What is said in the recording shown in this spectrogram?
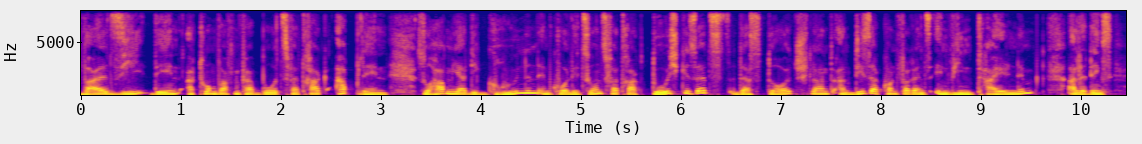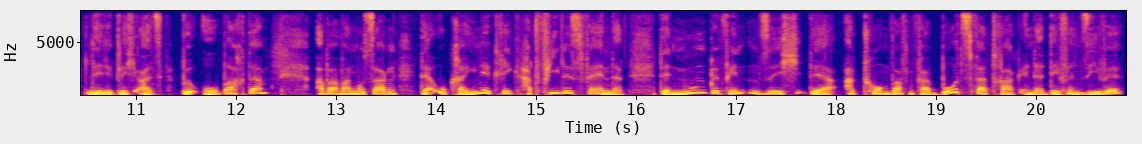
weil sie den Atomwaffenverbotsvertrag ablehnen. So haben ja die Grünen im Koalitionsvertrag durchgesetzt, dass Deutschland an dieser Konferenz in Wien teilnimmt, allerdings lediglich als Beobachter. Aber man muss sagen, der Ukraine-Krieg hat vieles verändert. Denn nun befinden sich der Atomwaffenverbotsvertrag in der Defensive,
